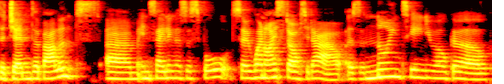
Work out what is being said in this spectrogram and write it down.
the gender balance um, in sailing as a sport. So when I started out as a 19 year old girl,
